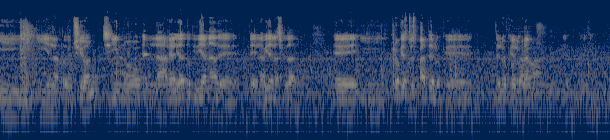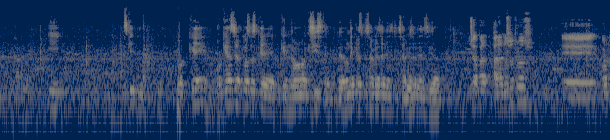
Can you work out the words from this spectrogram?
y, y en la producción, sino en la realidad cotidiana de, de la vida en la ciudad. Eh, y creo que esto es parte de lo que, de lo que logramos. Y es que, ¿por qué, por qué hacer cosas que, que no existen? ¿De dónde crees que salió esa neces- salió esa necesidad? O sea, para, para nosotros, eh, bueno,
